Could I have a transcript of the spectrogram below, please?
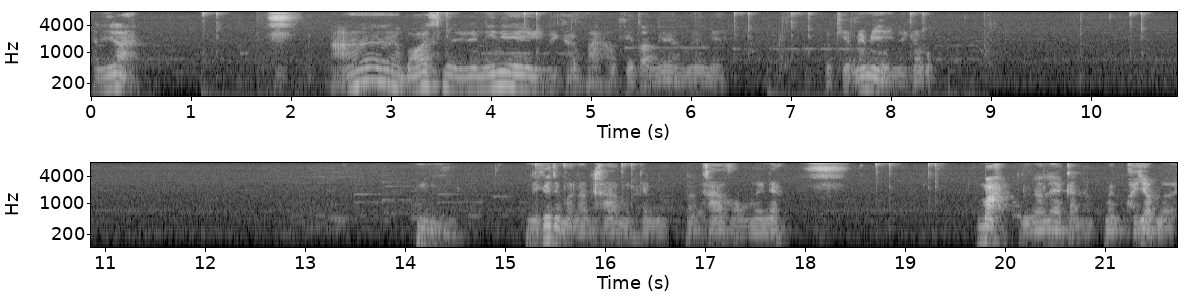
อันนี้ล่ะอ่าบอสในนี้นี่เองนะครับอ่าโอเคตอนนี้ยังไม่มีโอเคไม่มีนะครับผมอืม นี่ก็จะเหมือนร้านค้าเหมือนกันเนาะร้านค้าของอะไรเนี้ยมาดูหน้าแรกกันครับมันขยับเลย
